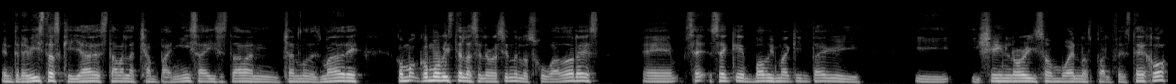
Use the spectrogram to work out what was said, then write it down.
entrevistas que ya estaba la champañiza y se estaban echando desmadre. ¿Cómo, cómo viste la celebración de los jugadores? Eh, sé, sé, que Bobby McIntyre y, y, Shane Lowry son buenos para el festejo.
